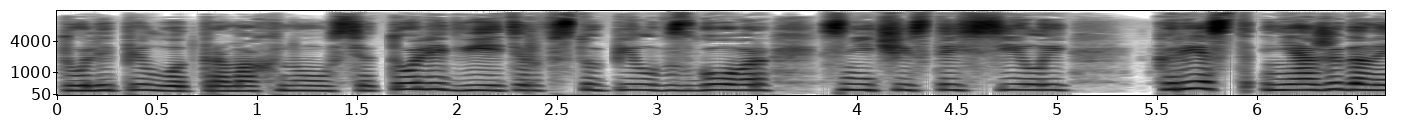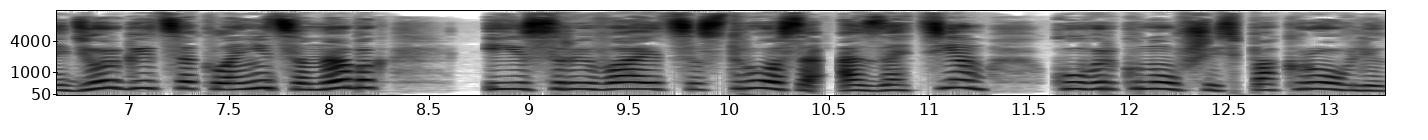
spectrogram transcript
То ли пилот промахнулся, то ли ветер вступил в сговор с нечистой силой. Крест неожиданно дергается, клонится на бок и срывается с троса, а затем, кувыркнувшись по кровле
